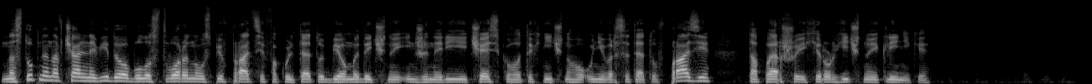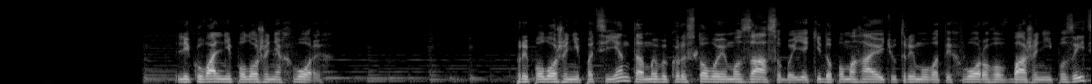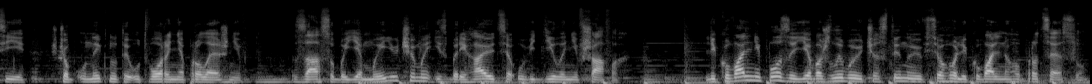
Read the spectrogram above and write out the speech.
Наступне навчальне відео було створено у співпраці факультету біомедичної інженерії Чеського технічного університету в Празі та першої хірургічної клініки. Лікувальні положення хворих. При положенні пацієнта ми використовуємо засоби, які допомагають утримувати хворого в бажаній позиції, щоб уникнути утворення пролежнів. Засоби є миючими і зберігаються у відділенні в шафах. Лікувальні пози є важливою частиною всього лікувального процесу.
